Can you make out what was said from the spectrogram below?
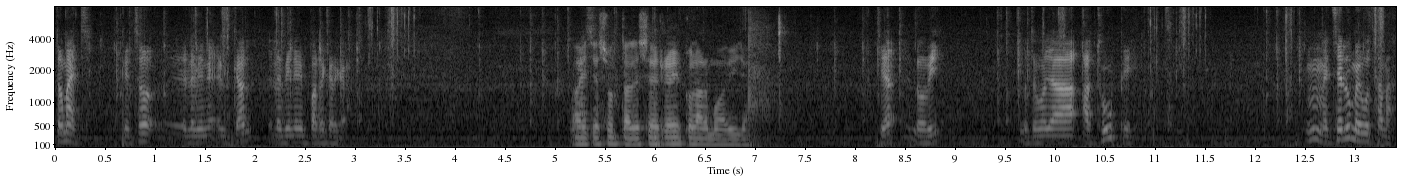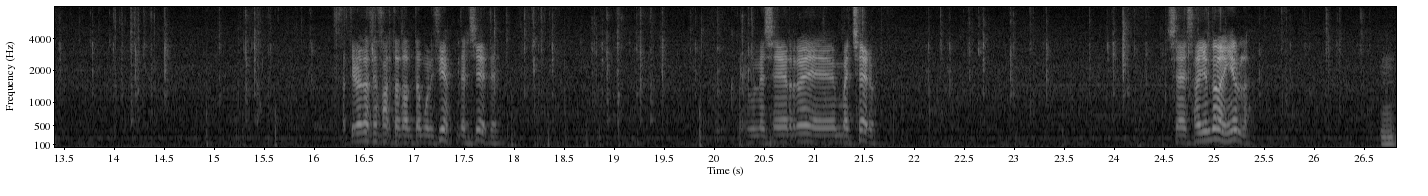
Toma esto. Que esto le viene, el car le viene bien para recargar. ahí te suelta el SR con la almohadilla. Ya, lo vi. Lo tengo ya a tupe. Mm, este luz me gusta más. A ti no te hace falta tanta munición, del 7. Un SR mechero. Se está yendo la niebla. Mm.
